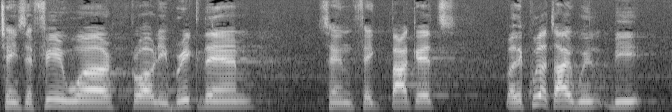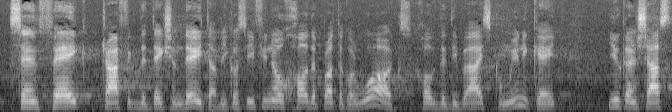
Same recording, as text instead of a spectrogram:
change the firmware, probably break them, send fake packets. But the cool attack will be send fake traffic detection data because if you know how the protocol works, how the device communicate, you can just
